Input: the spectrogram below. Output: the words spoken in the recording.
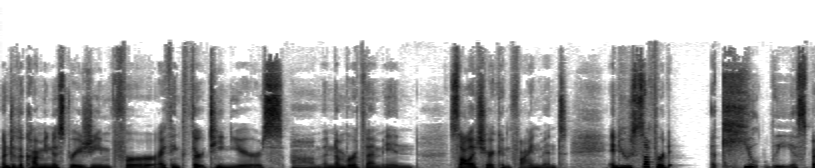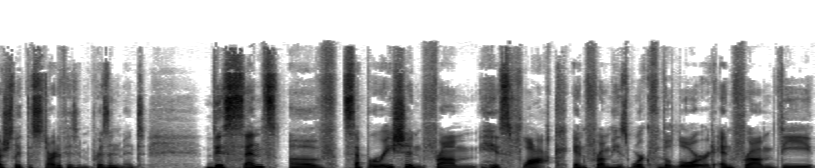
under the communist regime for I think 13 years, um, a number of them in solitary confinement, and who suffered acutely, especially at the start of his imprisonment, this sense of separation from his flock and from his work for the Lord and from the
